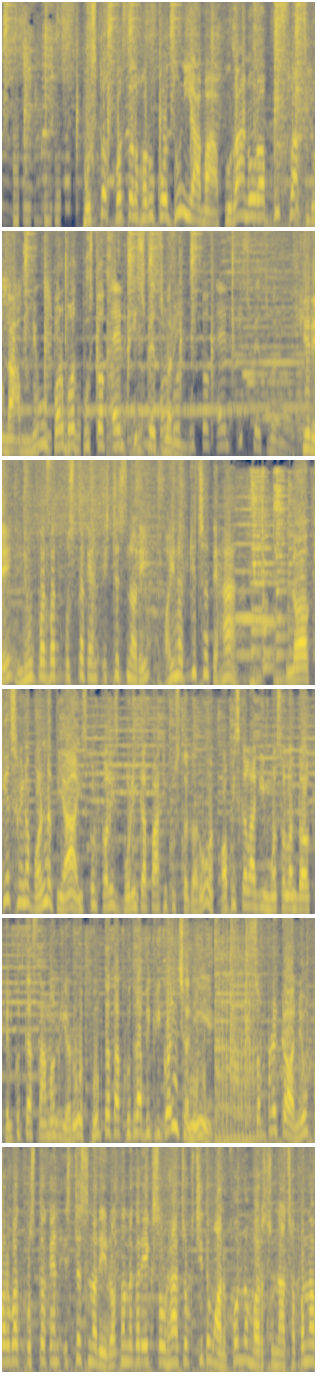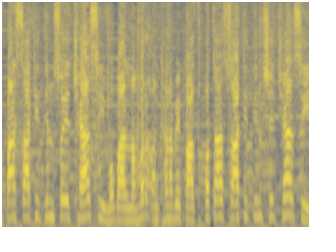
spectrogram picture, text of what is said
पुस्तक पसलहरूको दुनियाँमा पुरानो र विश्वासिलो नाम न्यू पर्वत पुस्तक एन्ड स्टेसनरी। पुस्तक एन्ड स्टेसनरी। के रे न्यू पर्वत पुस्तक एन्ड स्टेसनरी? होइन के छ त्यहाँ? ल के छैन भन्न त्यहाँ? स्कुल कलेज बोर्डिङका पाठ्य पुस्तकहरू अफिसका लागि मसलन्द खेलकुदका सामग्रीहरू थोक तथा खुद्रा बिक्री गरिन्छ नि। सम्पर्क न्यू पर्वत पुस्तक एन्ड स्टेसनरी रत्नगर एक सौरा चोक चितवन। फोन नम्बर शून्य छप्पन्न पाँच साठी तिन सय छ्यासी मोबाइल नम्बर अन्ठानब्बे पाँच पचास साठी तिन सय छ्यासी।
